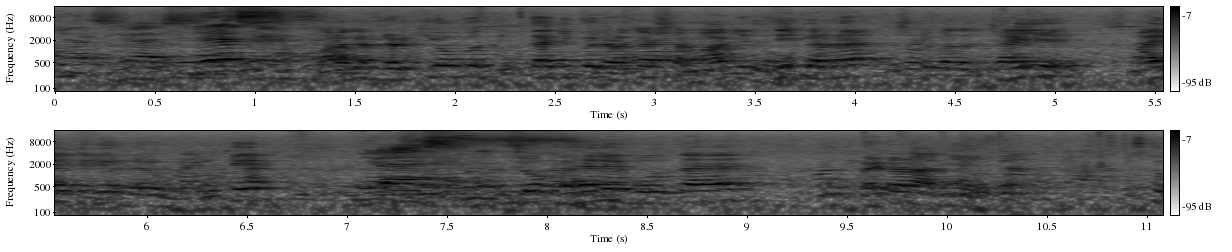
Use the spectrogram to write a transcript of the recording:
और अगर लड़कियों को दिखता है कि कोई लड़का शर्मा के नहीं कर रहा है उसके बाद जाइए स्माइल करिए और हेलो ओके जो पहले बोलता है वो बेटर आदमी होता है। उसको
